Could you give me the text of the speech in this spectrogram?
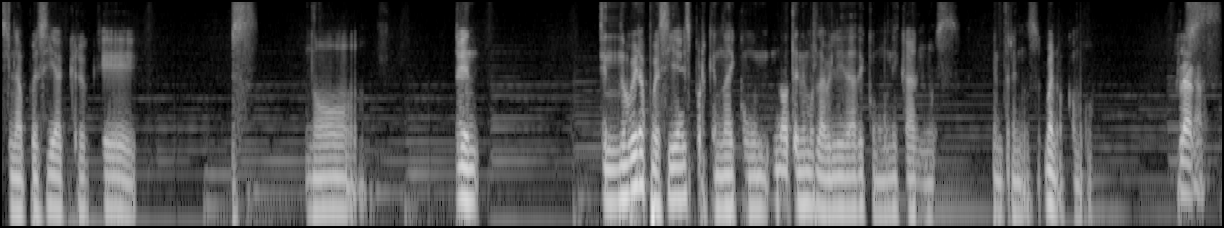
sin la poesía creo que pues, no... bien, si no hubiera poesía es porque no, hay no tenemos la habilidad de comunicarnos entre nosotros. Bueno, como... Claro. pues,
